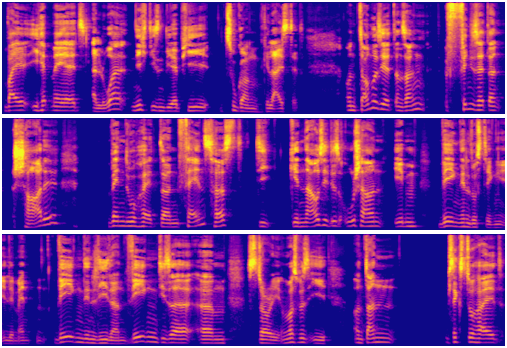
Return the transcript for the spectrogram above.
weil ich hätte mir jetzt allein nicht diesen VIP-Zugang geleistet. Und da muss ich halt dann sagen, finde ich es halt dann schade, wenn du halt dann Fans hast, die genau sie das anschauen, eben wegen den lustigen Elementen, wegen den Liedern, wegen dieser ähm, Story und was weiß ich. Und dann siehst du halt,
